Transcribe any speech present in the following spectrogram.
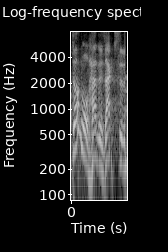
Donald had his accident.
